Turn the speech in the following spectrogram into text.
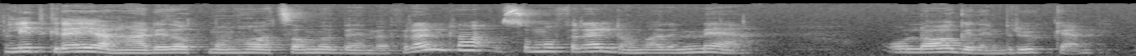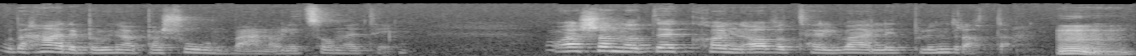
litt greia her, det er at man har et samarbeid med foreldre. Så må foreldrene være med og lage den brukeren. Og det her er pga. personvern og litt sånne ting. Og jeg skjønner at det kan av og til være litt plundrete. Mm.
